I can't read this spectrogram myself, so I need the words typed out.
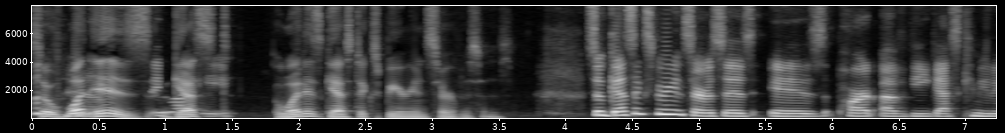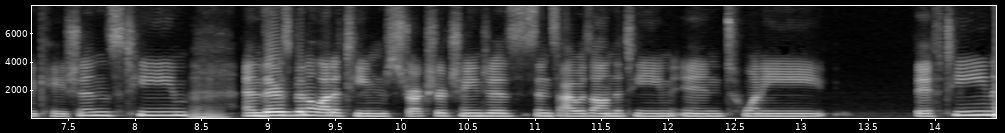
So what know. is guest? What is guest experience services? So, guest experience services is part of the guest communications team. Mm-hmm. And there's been a lot of team structure changes since I was on the team in 2015.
